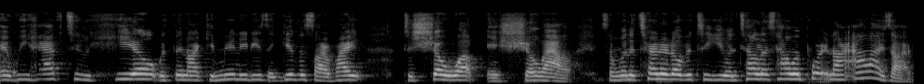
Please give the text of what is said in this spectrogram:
and we have to heal within our communities and give us our right to show up and show out. So I'm going to turn it over to you and tell us how important our allies are.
